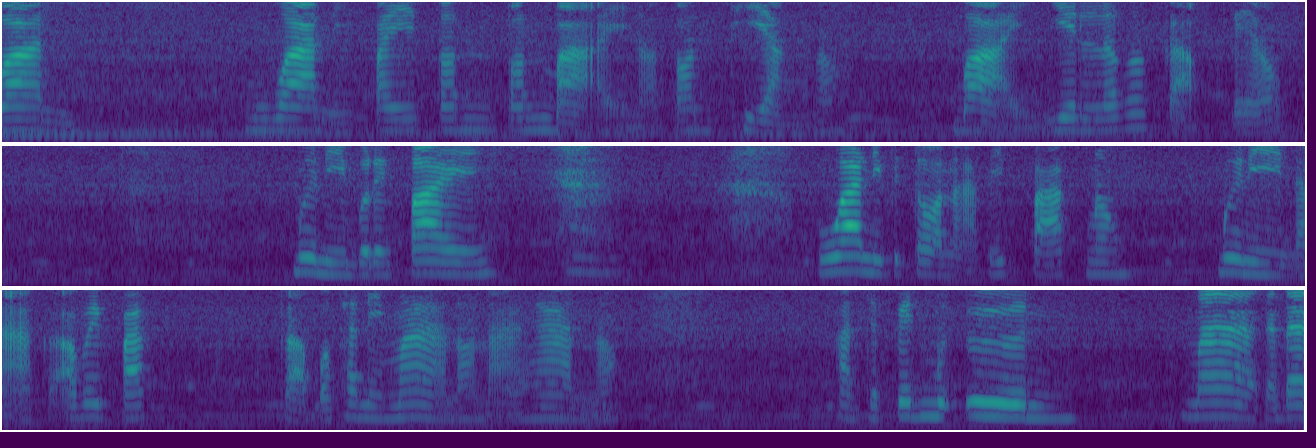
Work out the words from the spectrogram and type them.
วันเมื่อวานนี่ไปตอนตอนบ่ายเนาะตอนเที่ยงเนาะบ่ายเย็นแล้วก็กลับแล้วมื้อนี้บ่ได้ไปเมื่อวานนี้ไปต่อหนาไปปักเนาะมื้อนี้หนาก็เอาไปปักกับบ่ทันได้มาเนาะหนางานเนาะอาจจะเป็นมืออื่น มาก็ได้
